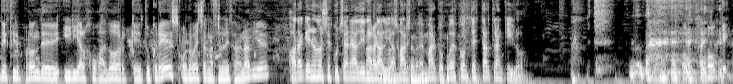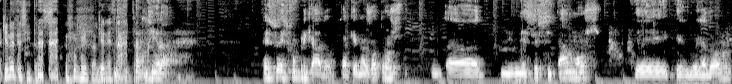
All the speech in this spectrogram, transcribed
decir por dónde iría el jugador que tú crees o no vais a nacionalizar a nadie? Ahora que no nos escucha nadie en Ahora no Italia, Mar- nadie. Marco, puedes contestar tranquilo. ¿O, o qué, qué necesitas en Italia? ¿Qué necesitas? Mira, eso es complicado porque nosotros ah, necesitamos que, que el jugador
